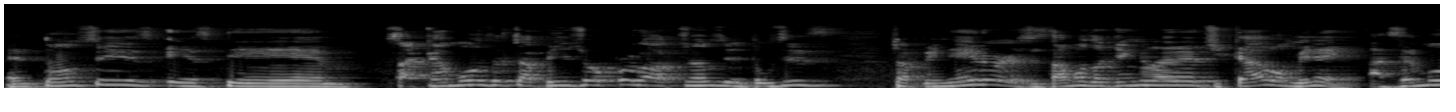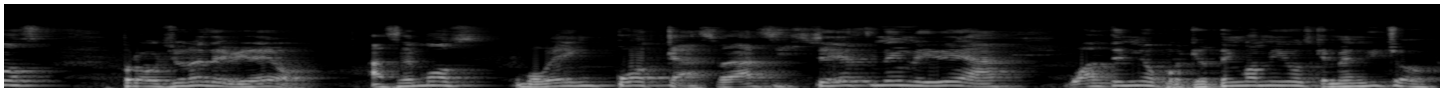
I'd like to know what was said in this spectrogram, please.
Entonces, este, sacamos el Chapin Show Productions y entonces, Chapinators, estamos aquí en el área de Chicago, mire, hacemos producciones de video, hacemos, como ven, podcast, ¿verdad? Si ustedes tienen la idea, o han tenido, porque yo tengo amigos que me han dicho,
